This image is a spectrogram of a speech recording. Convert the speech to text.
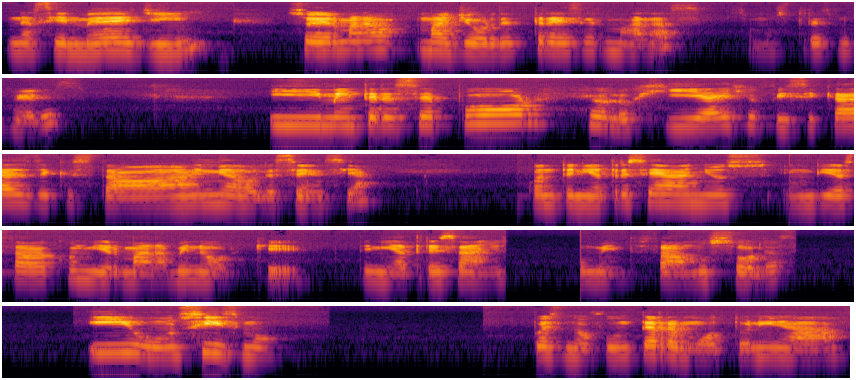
nací en Medellín, soy hermana mayor de tres hermanas, somos tres mujeres, y me interesé por geología y geofísica desde que estaba en mi adolescencia. Cuando tenía 13 años, un día estaba con mi hermana menor, que tenía 3 años, en un momento estábamos solas, y hubo un sismo, pues no fue un terremoto ni nada,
